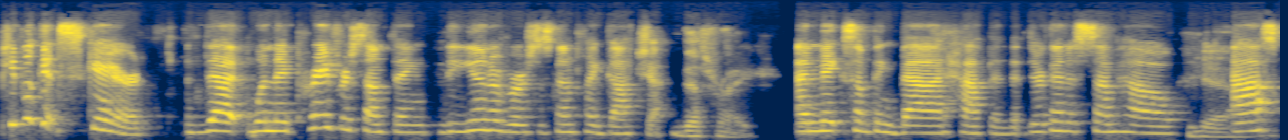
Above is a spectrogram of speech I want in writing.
people get scared that when they pray for something the universe is going to play gotcha. That's right and make something bad happen that they're going to somehow yeah. ask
